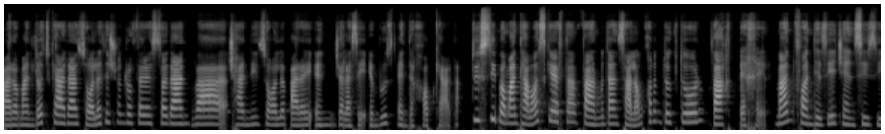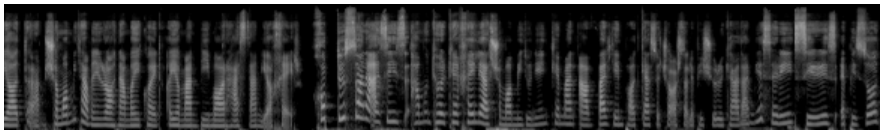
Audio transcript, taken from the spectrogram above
برا من لطف کردن سوالاتشون رو فرستادن و چندین سوال برای این جلسه امروز انتخاب کردم. دوستی با من تماس گرفتن فرمودن سلام خانم دکتر وقت بخیر. من فانتزی جنسی زیاد دارم. شما می‌توانید راهنمایی کنید آیا من بیمار هستم یا خیر؟ خب دوستان عزیز همونطور که خیلی از شما می‌دونین که من اول که این پادکست رو چهار سال پیش شروع کردم یه سری series episode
